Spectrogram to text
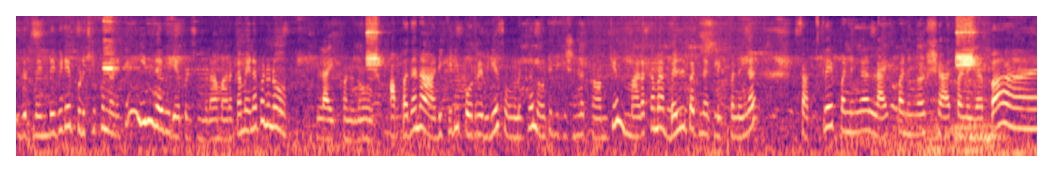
இது இந்த வீடியோ பிடிச்சிருக்குன்னு நினைக்கிறேன். இந்த வீடியோ பிடிச்சிருந்தா மறக்காமல் என்ன பண்ணணும்? லைக் பண்ணணும். அப்போ தான் நான் அடிக்கடி போடுற வீடியோஸ் உங்களுக்கு நோட்டிஃபிகேஷனில் காமிக்கும். மறக்காமல் பெல் பட்டனை கிளிக் பண்ணுங்கள் சப்ஸ்கிரைப் பண்ணுங்கள் லைக் பண்ணுங்கள் ஷேர் பண்ணுங்கள் பாய்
